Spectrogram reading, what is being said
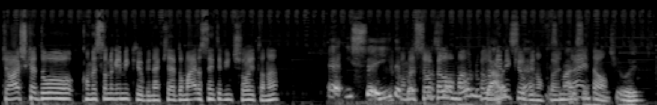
que eu acho que é do. Começou no GameCube, né? Que é do Mario 128, né? É, isso aí depois começou pelo pelo Galaxy, GameCube, né? não Esse foi? Mario É, então. 128.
